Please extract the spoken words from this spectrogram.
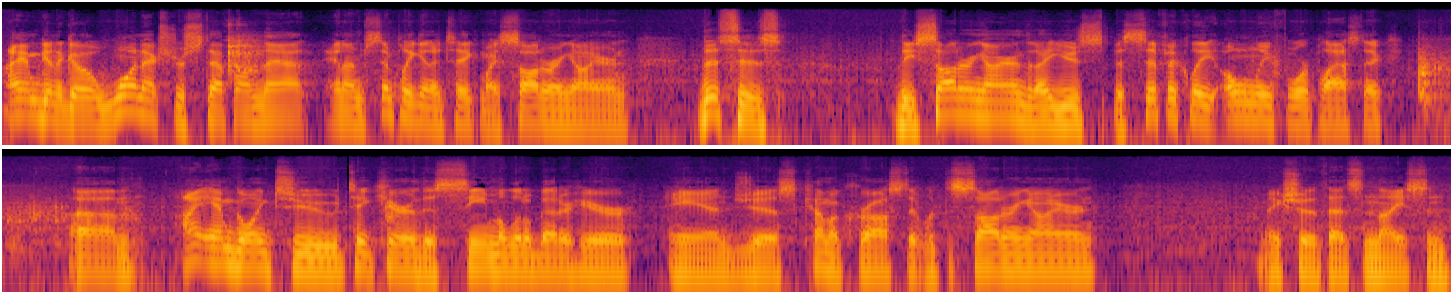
I am gonna go one extra step on that and I'm simply gonna take my soldering iron. This is the soldering iron that I use specifically only for plastic. Um, I am going to take care of this seam a little better here and just come across it with the soldering iron. Make sure that that's nice and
